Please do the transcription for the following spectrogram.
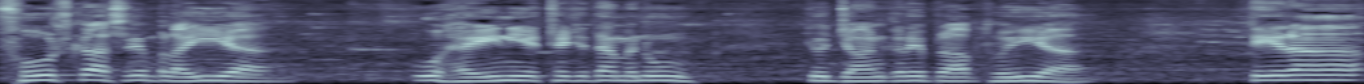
ਫੋਰਸ ਕਾਸਟ ਇੰਪਲਾਈ ਆ। ਉਹ ਹੈ ਹੀ ਨਹੀਂ ਇੱਥੇ ਜਿੱਦਾਂ ਮੈਨੂੰ ਜੋ ਜਾਣਕਾਰੀ ਪ੍ਰਾਪਤ ਹੋਈ ਆ। 13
